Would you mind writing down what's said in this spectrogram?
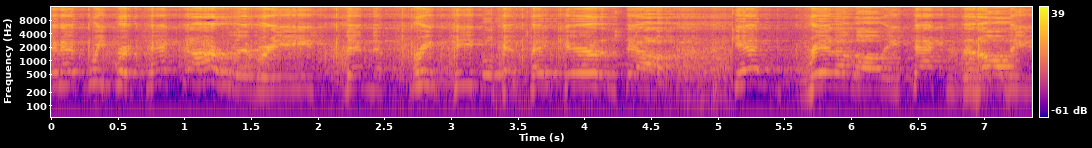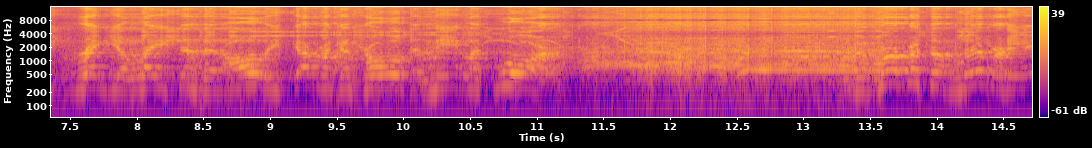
And if we protect our liberties, then the free people can take care of themselves. Get rid of all these taxes and all these regulations and all these government controls and needless wars. The purpose of liberty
